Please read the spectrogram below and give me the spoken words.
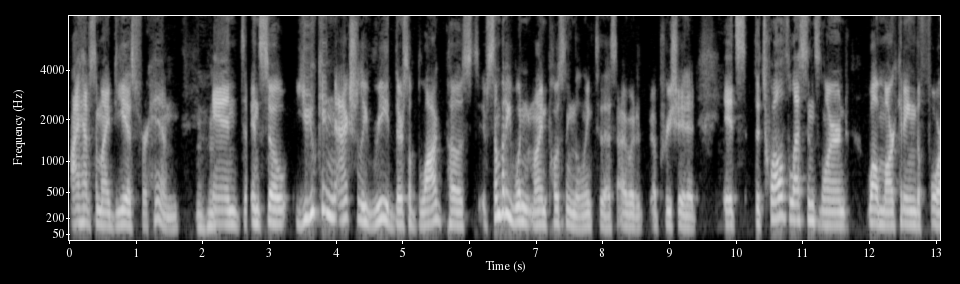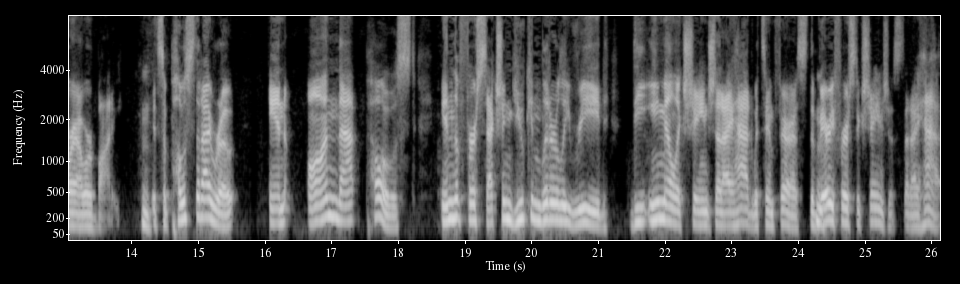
I have some ideas for him. Mhm. And and so you can actually read there's a blog post. If somebody wouldn't mind posting the link to this, I would appreciate it. It's the 12 lessons learned while marketing the 4-hour body. Hmm. It's a post that I wrote and on that post in the first section you can literally read the email exchange that I had with Tim Ferriss, the Hmm. very first exchanges that I had.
